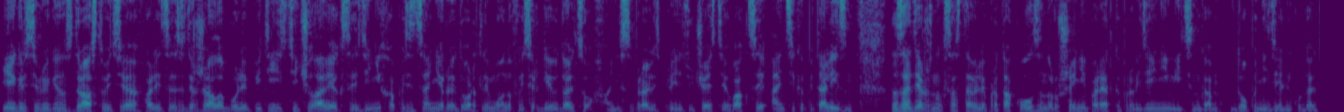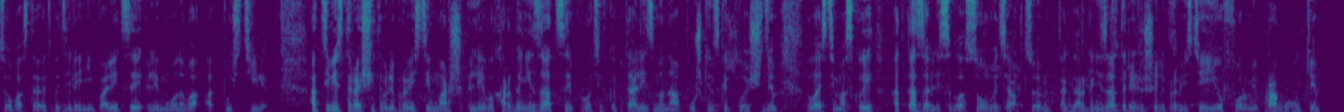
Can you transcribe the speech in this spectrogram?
Я Игорь Севрюгин. Здравствуйте. Полиция задержала более 50 человек. Среди них оппозиционеры Эдуард Лимонов и Сергей Удальцов. Они собирались принять участие в акции «Антикапитализм». На задержанных составили протокол за нарушение порядка проведения митинга. До понедельника Удальцова оставят в отделении полиции, Лимонова отпустили. Активисты рассчитывали провести марш левых организаций против капитализма на Пушкинской площади. Власти Москвы отказались согласовывать акцию. Тогда организаторы решили провести ее в форме прогулки.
